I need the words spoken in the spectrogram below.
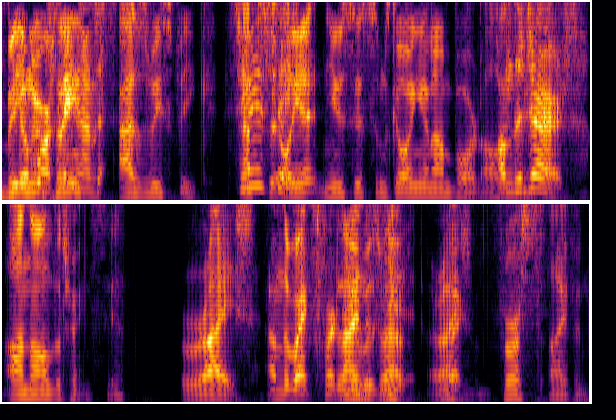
being You're replaced as we speak. Seriously? Absolutely. Oh, yeah, new systems going in on board. all On the trains. Dart? On all the trains, yeah. Right. On the Wexford line You as well. you- right. First, Ivan.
